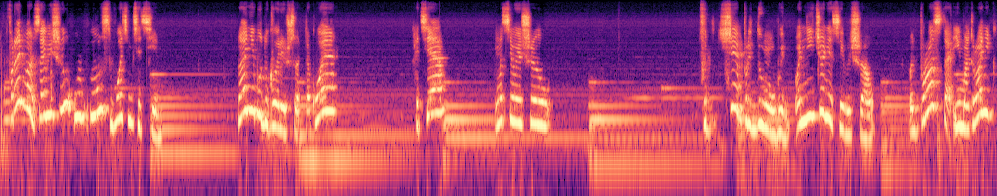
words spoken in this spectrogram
Фредбер совершил укус 87. Но я не буду говорить, что это такое. Хотя он совершил... Что я придумал, блин? Он ничего не совершал. Он просто иматроник,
